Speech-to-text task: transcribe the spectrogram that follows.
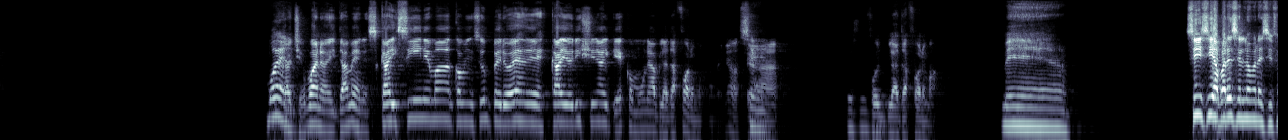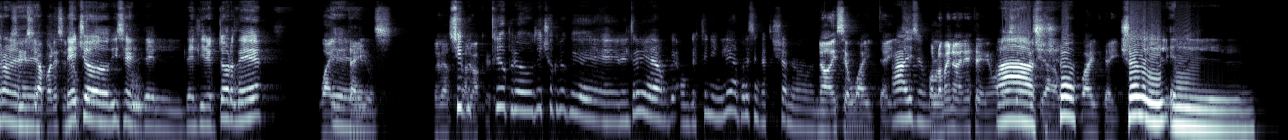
Bueno, Cachi- Bueno, y también Sky Cinema Coming Soon, pero es de Sky Original, que es como una plataforma. ¿no? O sea, Sí, full plataforma. me. Sí, sí, aparece el nombre de Cifrón. Sí, eh, sí, aparece el De hecho, dice el del, del director de. Wild Eh, Tales. Relatos Sí, salvajes. creo, pero de hecho creo que en el trailer, aunque, aunque esté en inglés, aparece en castellano. No, dice Wild Tales. Ah, dice. Por lo menos en este que vimos Ah, yo- Wild Tales. Yo el, el,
